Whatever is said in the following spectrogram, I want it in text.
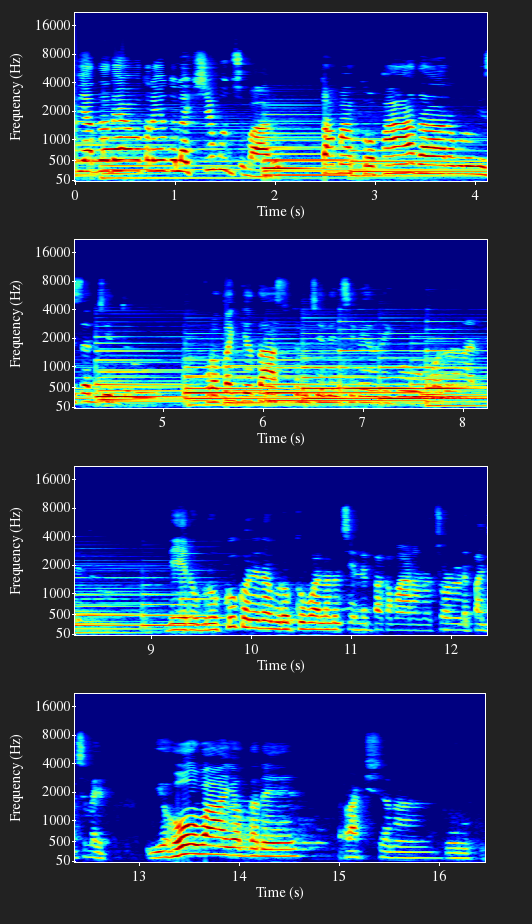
వ్యర్థ దేవతల ఎందు లక్ష్యముంచువారు. తమ కృపాధారమును విసర్జించు కృతజ్ఞతాస్తులు చెల్లించి నేను నీకు నేను మ్రొక్కు కొనిన మ్రొక్కు వలను చెల్లింపక మానను చూడండి పంచలేదు యహోవా యొద్దనే రక్షణ దొరుకు.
